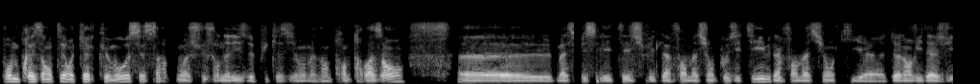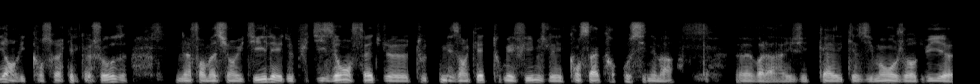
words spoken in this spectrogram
Pour me présenter en quelques mots, c'est simple. Moi, je suis journaliste depuis quasiment maintenant 33 ans. Euh, ma spécialité, je fais de l'information positive, l'information qui euh, donne envie d'agir, envie de construire quelque chose, une information utile. Et depuis 10 ans, en fait, toutes mes enquêtes, tous mes films, je les consacre au cinéma. Euh, voilà, et j'ai quasiment aujourd'hui euh,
